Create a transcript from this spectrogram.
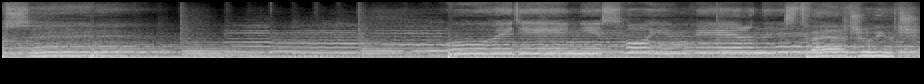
наголосив, У видінні своїм вірним. Стверджуючи,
